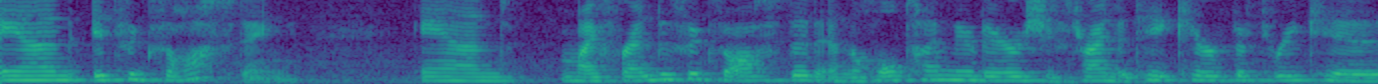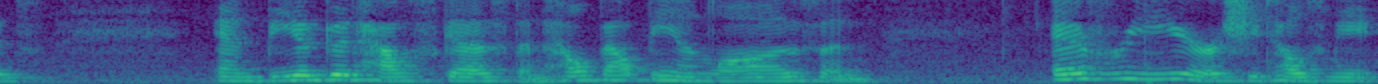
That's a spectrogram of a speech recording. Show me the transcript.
and it's exhausting. And my friend is exhausted, and the whole time they're there, she's trying to take care of the three kids and be a good house guest and help out the in laws. And every year she tells me,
